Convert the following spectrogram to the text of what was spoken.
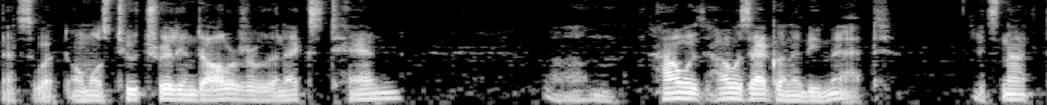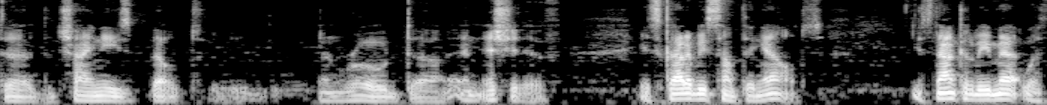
That's what almost two trillion dollars over the next ten. Um, how is how is that going to be met? It's not uh, the Chinese Belt and Road uh, Initiative. It's got to be something else it's not going to be met with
